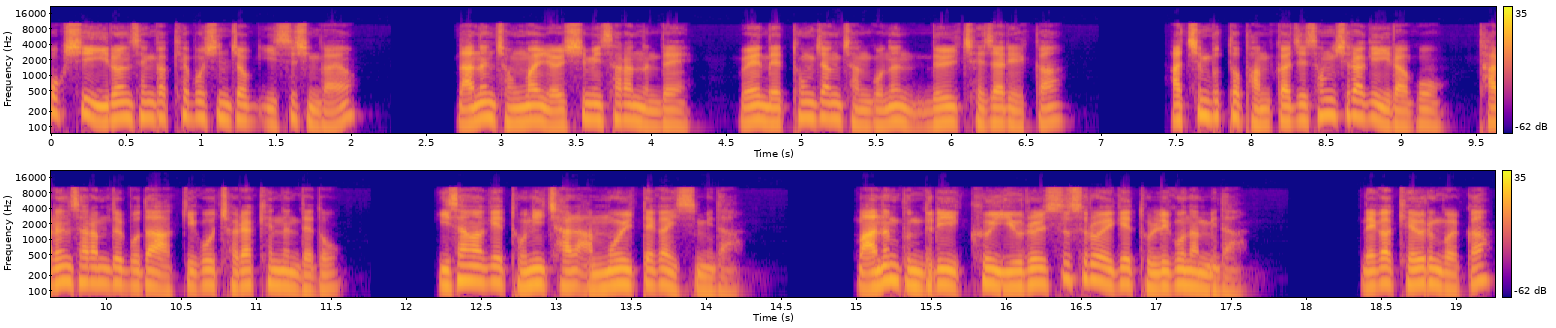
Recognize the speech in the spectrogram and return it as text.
혹시 이런 생각 해보신 적 있으신가요? 나는 정말 열심히 살았는데 왜 내 통장 잔고는 늘 제자리일까? 아침부터 밤까지 성실하게 일하고 다른 사람들보다 아끼고 절약했는데도 이상하게 돈이 잘 안 모일 때가 있습니다. 많은 분들이 그 이유를 스스로에게 돌리곤 합니다. 내가 게으른 걸까?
